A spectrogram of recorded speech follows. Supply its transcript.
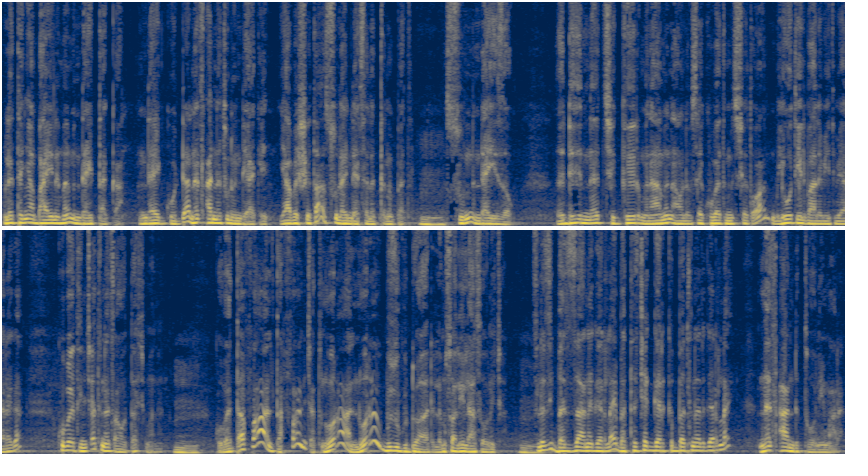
ሁለተኛ በአይን ህመም እንዳይጠቃ እንዳይጎዳ ነጻነቱን እንዲያገኝ። ያ በሽታ እሱ ላይ እንዳይሰለጥንበት እሱን እንዳይይዘው ድህነት ችግር ምናምን አሁን ለምሳሌ ኩበት የምትሸጠዋን የሆቴል ባለቤት ቢያደርጋት ኩበት እንጨት ነጻ ወጣች ማለት ነው። ኩበት ጠፋ አልጠፋ እንጨት ኖረ አልኖረ ብዙ ጉዳዩ አይደለም። እሷ ሌላ ሰው ነች። ስለዚህ በዛ ነገር ላይ በተቸገርክበት ነገር ላይ ነጻ እንድትሆን ይማራል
